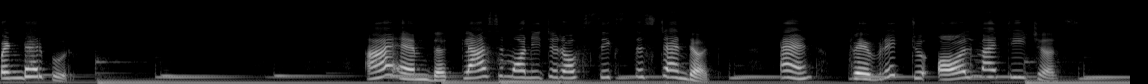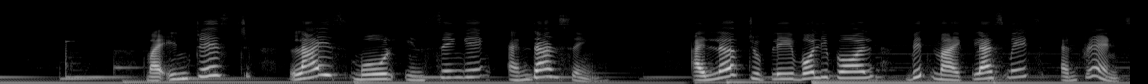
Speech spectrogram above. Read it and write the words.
Pandharpur. I am the class monitor of 6th standard and favorite to all my teachers. My interest lies more in singing and dancing. I love to play volleyball with my classmates and friends.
